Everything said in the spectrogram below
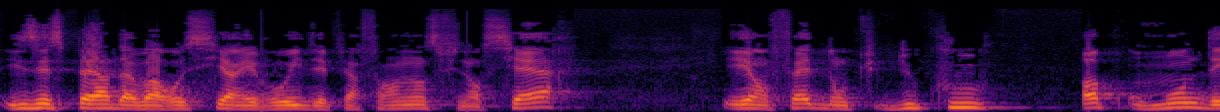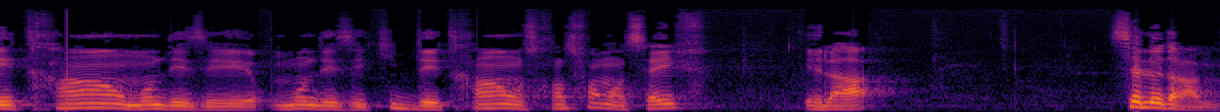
Ils espèrent d'avoir aussi un ROI des performances financières. Et en fait, donc, du coup, hop, on monte des trains, on monte des équipes des trains, on se transforme en safe. Et là, c'est le drame.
